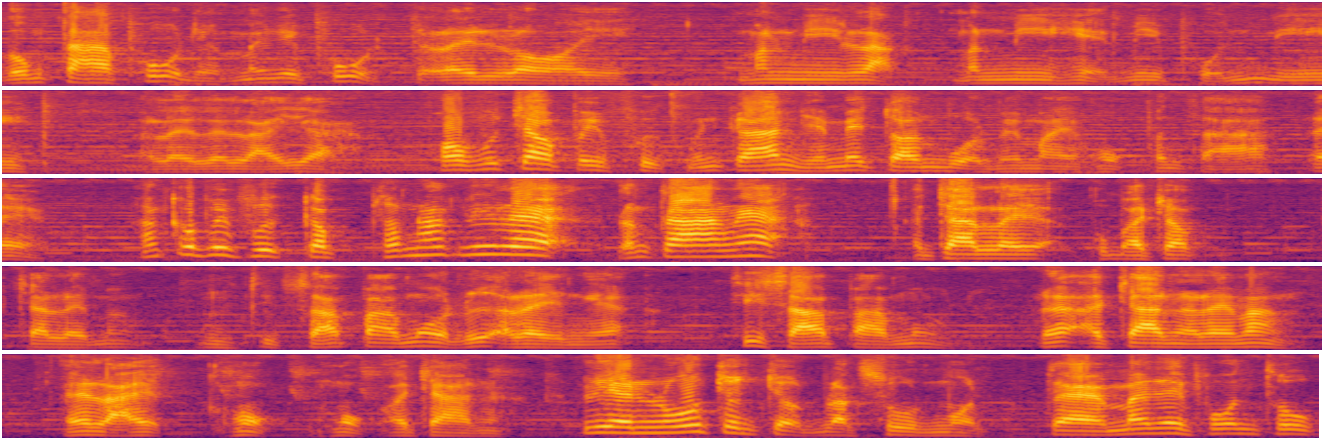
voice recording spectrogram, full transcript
หลวงตาพูดเนี่ยไม่ได้พูดลอยๆมันมีหลักมันมีเหตุมีผลมีอะไรหลาย ๆ อย่างพอพระเจ้าไปฝึกเหมือนกันเห็นไหมตอนบวชใหม่ๆหกพรรษาแรกท่านก็ไปฝึกกับสำนักนี้แหละต่างๆ เนี่ย อาจารย์อะไรครูบาจอบอาจารย์อะไรมั่งศึกษาปาโมดหรืออะไรอย่างเงี้ยที่สาปาโมดและอาจารย์อะไรมั่งหลายๆ หกหกอาจารย์ เรียนรู้จนจบหลักสูตรหมด แต่ไม่ได้พ้นทุก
